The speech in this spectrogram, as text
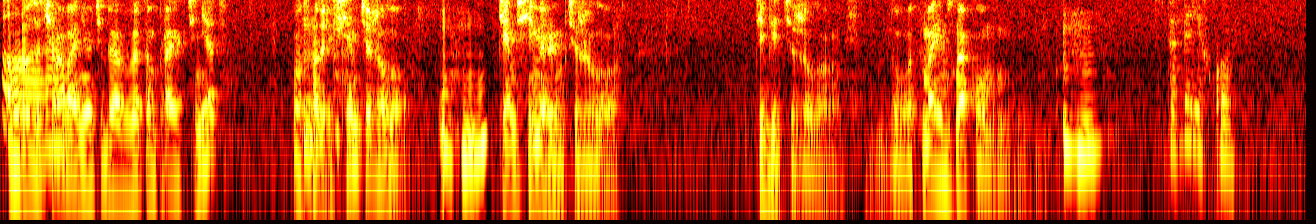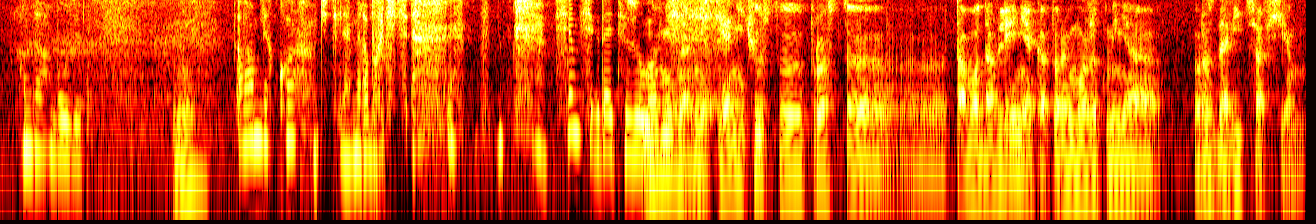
Но а, разочарования у тебя в этом проекте нет? Вот смотри, всем тяжело. Угу. Тем семерым тяжело. Тебе тяжело. Ну, вот моим знакомым. Угу. Когда легко да. будет? Ну. А вам легко учителями работать? Всегда тяжело. Ну, не знаю, нет. Я не чувствую просто э, того давления, которое может меня раздавить совсем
